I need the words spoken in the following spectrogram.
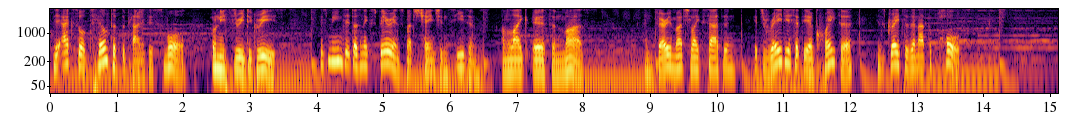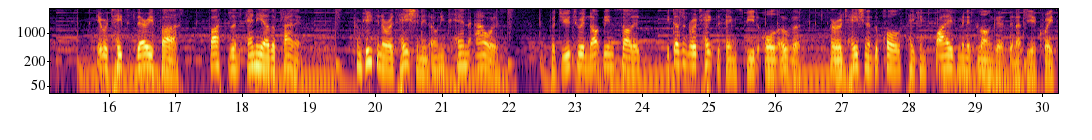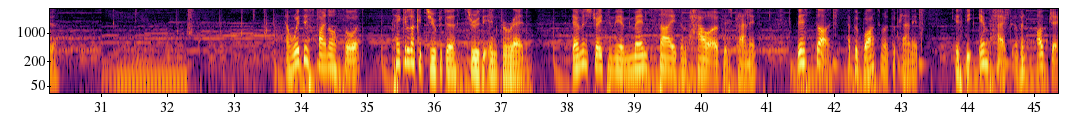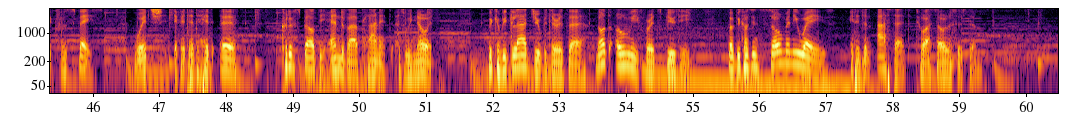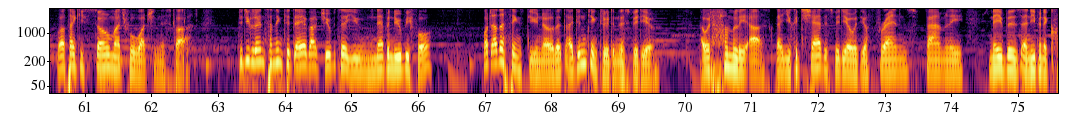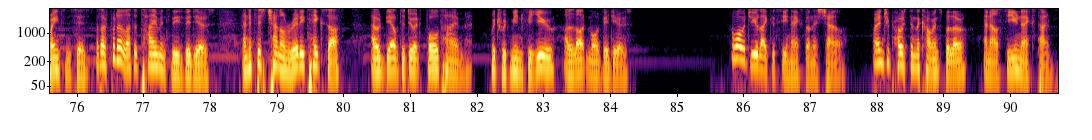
The axial tilt of the planet is small, only 3 degrees. This means it doesn't experience much change in seasons, unlike Earth and Mars. And very much like Saturn, its radius at the equator is greater than at the poles. It rotates very fast, faster than any other planet, completing a rotation in only 10 hours. But due to it not being solid, it doesn't rotate the same speed all over, a rotation at the poles taking 5 minutes longer than at the equator. And with this final thought, take a look at Jupiter through the infrared demonstrating the immense size and power of this planet. This dot at the bottom of the planet is the impact of an object from space, which, if it had hit Earth, could have spelled the end of our planet as we know it. We can be glad Jupiter is there, not only for its beauty, but because in so many ways it is an asset to our solar system. Well, thank you so much for watching this far. Did you learn something today about Jupiter you never knew before? What other things do you know that I didn't include in this video? I would humbly ask that you could share this video with your friends, family, neighbors and even acquaintances as I've put a lot of time into these videos and if this channel really takes off I would be able to do it full time which would mean for you a lot more videos. And what would you like to see next on this channel? Why don't you post in the comments below and I'll see you next time.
